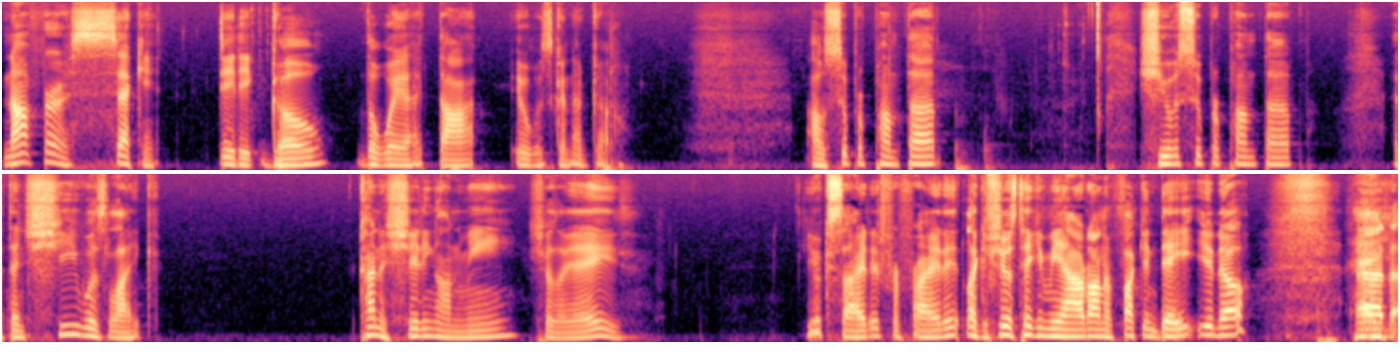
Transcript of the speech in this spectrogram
Not for a second did it go the way I thought it was gonna go. I was super pumped up. She was super pumped up. And then she was like kind of shitting on me. She was like, hey, you excited for Friday? Like if she was taking me out on a fucking date, you know? Hey, And-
